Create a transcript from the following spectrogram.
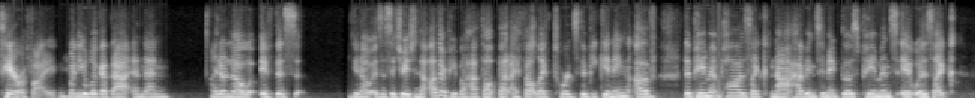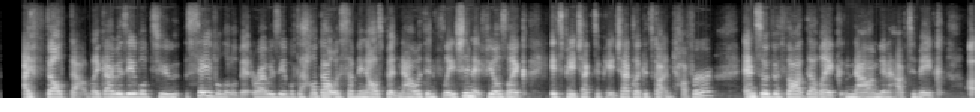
terrifying when you look at that and then I don't know if this you know is a situation that other people have felt but I felt like towards the beginning of the payment pause like not having to make those payments it was like I felt that like I was able to save a little bit or I was able to help out with something else. But now with inflation, it feels like it's paycheck to paycheck, like it's gotten tougher. And so the thought that like now I'm going to have to make uh,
